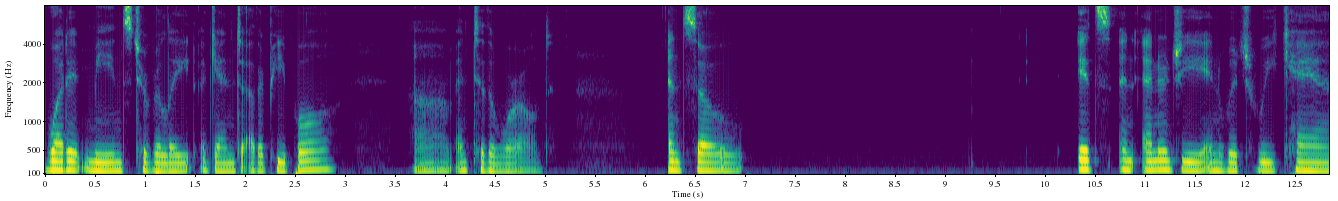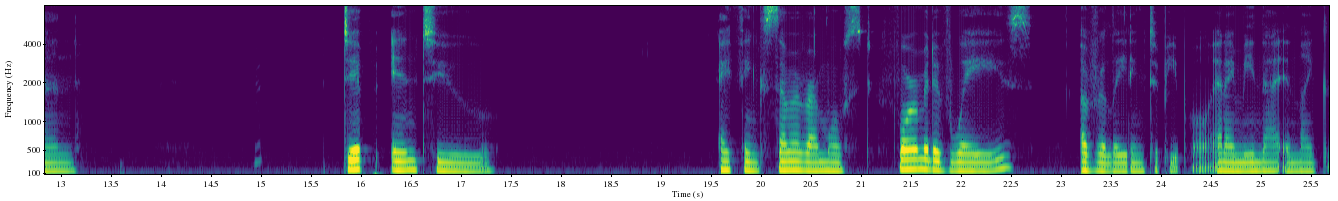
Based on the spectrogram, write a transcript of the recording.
what it means to relate again to other people um, and to the world. And so it's an energy in which we can dip into, I think, some of our most formative ways of relating to people. And I mean that in like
